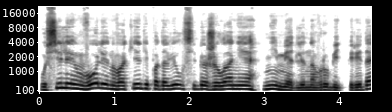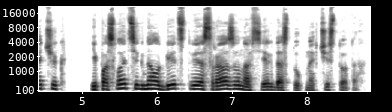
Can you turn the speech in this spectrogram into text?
Усилием воли Нвакеди подавил в себе желание немедленно врубить передатчик и послать сигнал бедствия сразу на всех доступных частотах.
